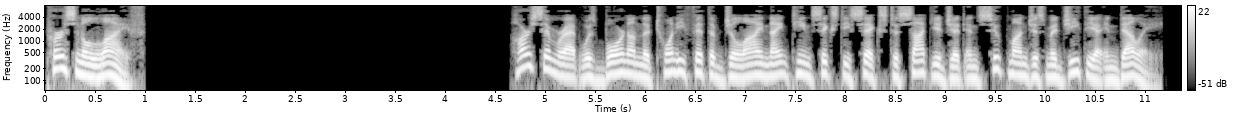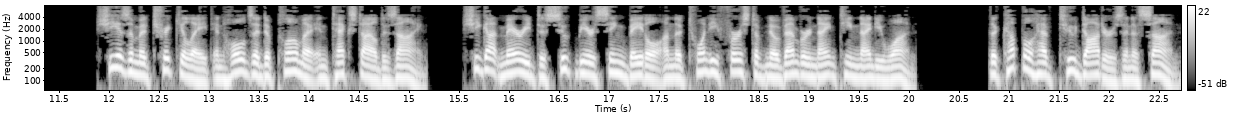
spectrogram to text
Personal life Harsimrat was born on 25 July 1966 to Satyajit and Sukhmanjis Majithia in Delhi. She is a matriculate and holds a diploma in textile design. She got married to Sukhbir Singh Badal on 21 November 1991. The couple have two daughters and a son.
